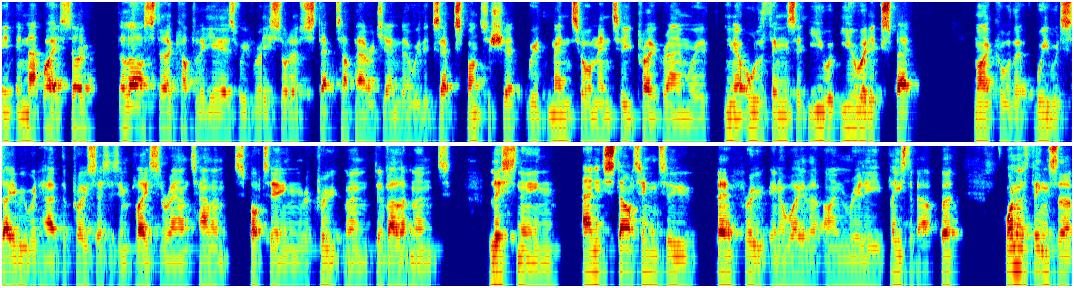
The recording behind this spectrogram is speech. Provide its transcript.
in, in that way. So the last uh, couple of years, we've really sort of stepped up our agenda with exec sponsorship, with mentor mentee program, with you know all the things that you you would expect Michael, that we would say we would have the processes in place around talent spotting, recruitment, development, listening, and it's starting to bear fruit in a way that I'm really pleased about. But one of the things that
